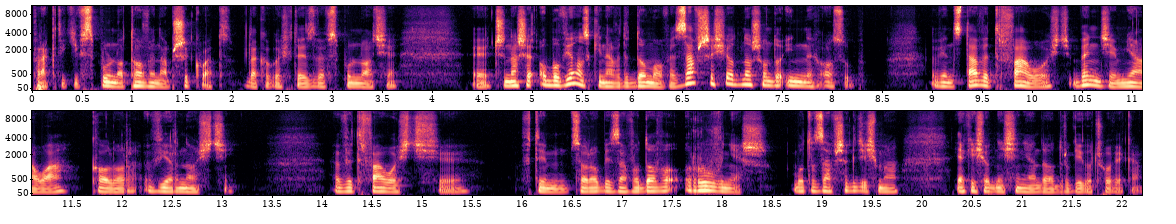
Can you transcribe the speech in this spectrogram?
praktyki wspólnotowe, na przykład dla kogoś, kto jest we wspólnocie, e, czy nasze obowiązki, nawet domowe, zawsze się odnoszą do innych osób. Więc ta wytrwałość będzie miała kolor wierności. Wytrwałość e, w tym, co robię zawodowo, również, bo to zawsze gdzieś ma jakieś odniesienia do drugiego człowieka.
